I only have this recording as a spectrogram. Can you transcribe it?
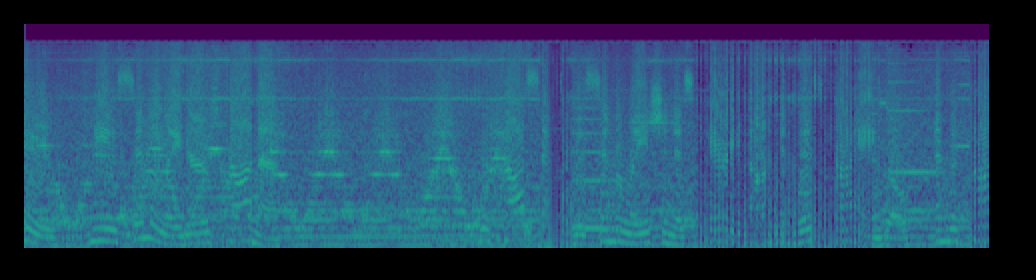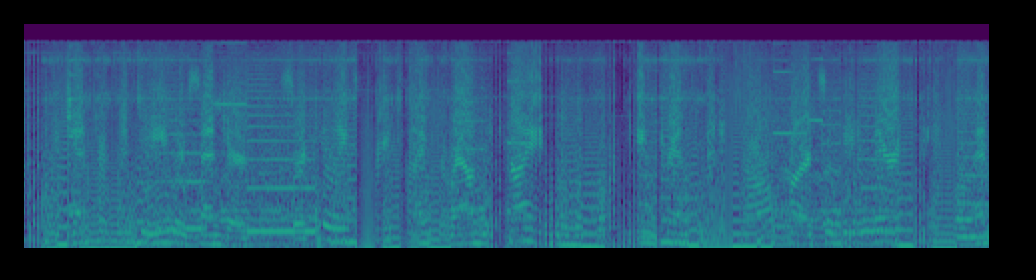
2. The assimilator of prana. The process of assimilation is carried on in this triangle, and the prana which enters into either center, circulates three times around the triangle before being transmitted to all parts of the etheric vehicle and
